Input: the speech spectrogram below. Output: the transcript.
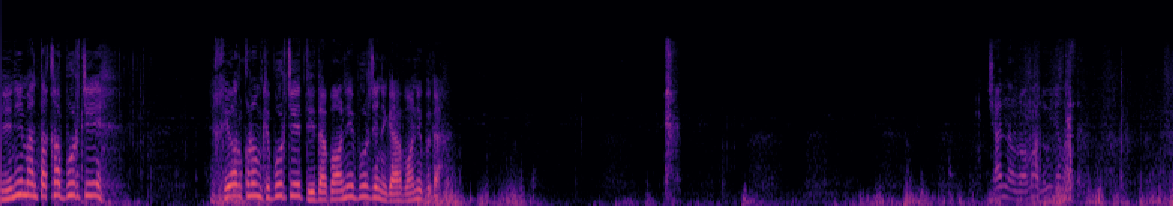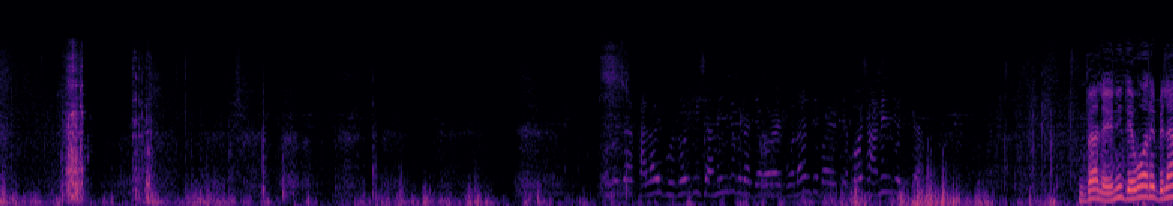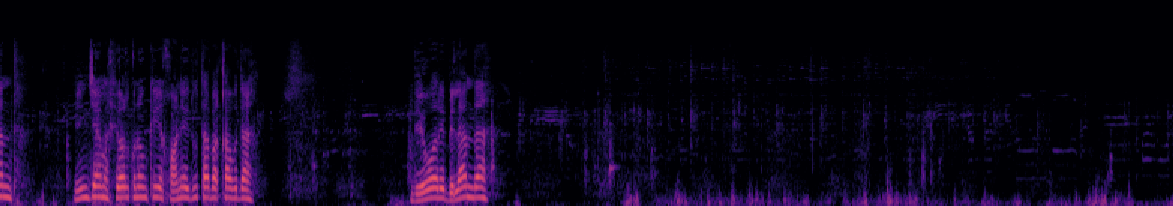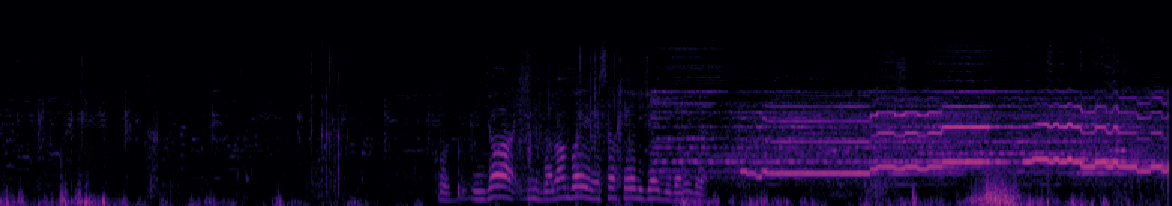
یعنی منطقه برج خیال کنم که برج دیدبانی برج نگهبانی بوده. چند نم راماد اونجا هست قلای بزرگش همینجا بوده دیوارای بلند با ارتفاعش همینجا دیگه بله یعنی دیوار بلند. اینجا هم خیال کنم که خانه دو طبقه بوده. دیوار بلنده. خب اینجا این بالان با بسیار خیلی جای دیدنی داره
